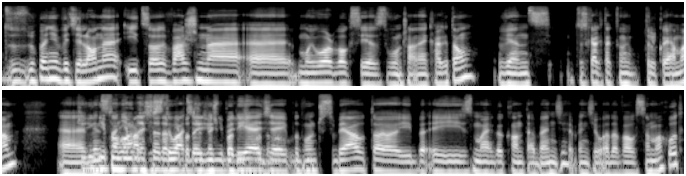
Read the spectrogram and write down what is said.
zupełnie wydzielone i co ważne, e, mój wallbox jest włączany kartą, więc to jest karta, którą tylko ja mam. Czyli więc nie, to nie ma takiej sytuacji, że ktoś podjedzie i podłączy sobie auto i, i, z mojego konta będzie, będzie ładował samochód.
